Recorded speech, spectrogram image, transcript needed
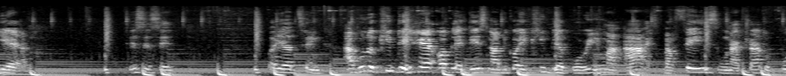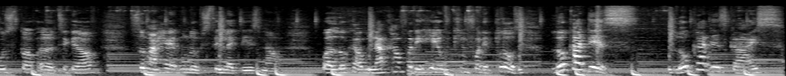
yeah, this is it. What y'all think? I'm gonna keep the hair up like this now because it keep like in my eyes, my face when I try to put stuff and uh, take it off. So my hair gonna stay like this now. But look at we not come for the hair, we came for the clothes. Look at this. Look at this, guys.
